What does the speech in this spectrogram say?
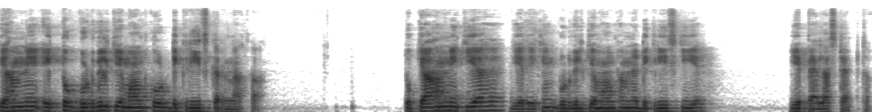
कि हमने एक तो गुडविल के अमाउंट को डिक्रीज करना था। तो क्या हमने किया है? ये देखें, गुडविल की अमाउंट हमने डिक्रीज की है। ये पहला स्टेप था।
